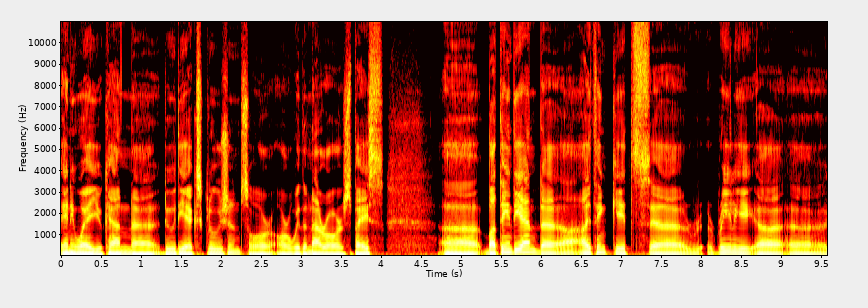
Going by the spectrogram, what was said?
any way you can uh, do the exclusions or or with a narrower space. Uh, but in the end, uh, I think it's uh, really uh,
